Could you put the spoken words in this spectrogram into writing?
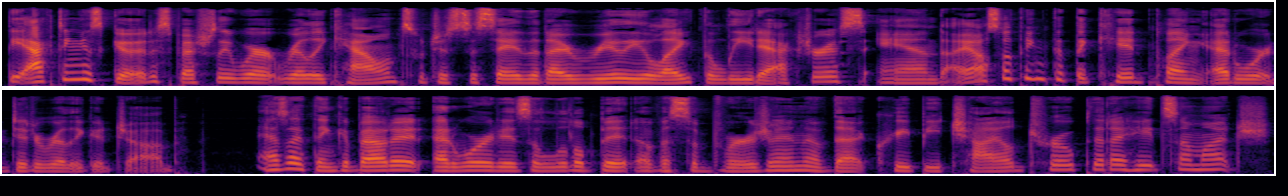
The acting is good, especially where it really counts, which is to say that I really like the lead actress, and I also think that the kid playing Edward did a really good job. As I think about it, Edward is a little bit of a subversion of that creepy child trope that I hate so much.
